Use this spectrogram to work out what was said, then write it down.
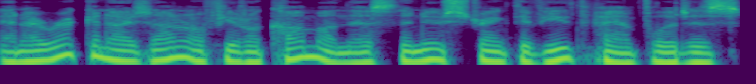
And I recognize, I don't know if you don't come on this, the new Strength of Youth pamphlet has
